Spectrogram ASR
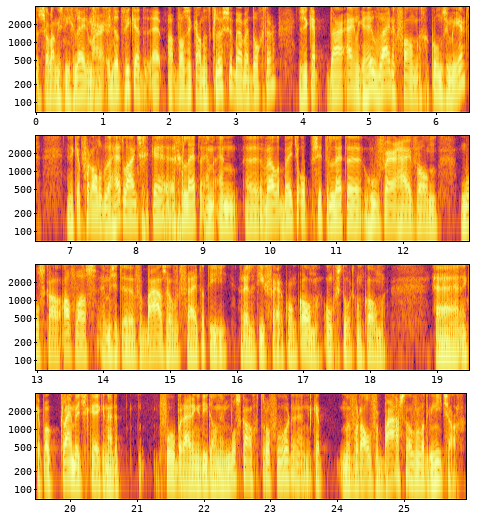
zo lang is het niet geleden, maar in dat weekend eh, was ik aan het klussen bij mijn dochter. Dus ik heb daar eigenlijk heel weinig van geconsumeerd. En ik heb vooral op de headlines gelet en, en eh, wel een beetje op zitten letten hoe ver hij van Moskou af was. En me zitten verbazen over het feit dat hij relatief ver kon komen, ongestoord kon komen. En ik heb ook een klein beetje gekeken naar de voorbereidingen die dan in Moskou getroffen worden. En ik heb me vooral verbaasd over wat ik niet zag.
